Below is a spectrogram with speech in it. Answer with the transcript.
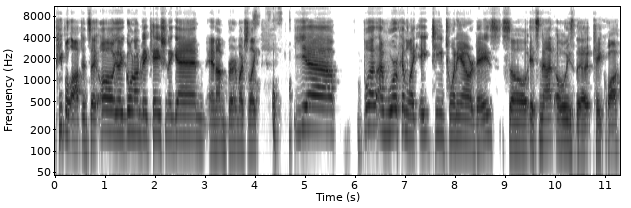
people often say, "Oh, you're going on vacation again," and I'm very much like, "Yeah, but I'm working like 18, 20 hour days. So it's not always the cakewalk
